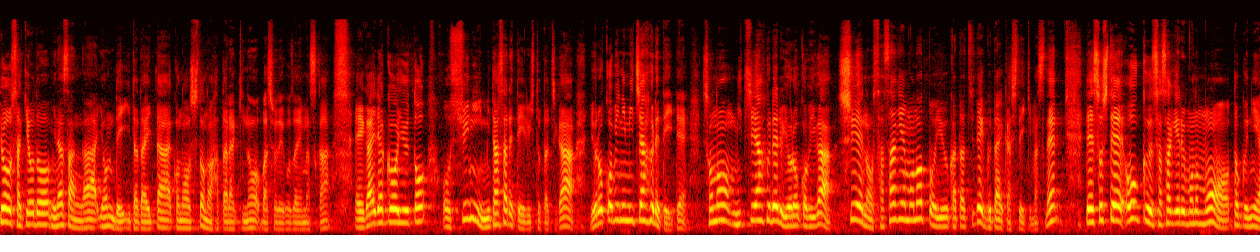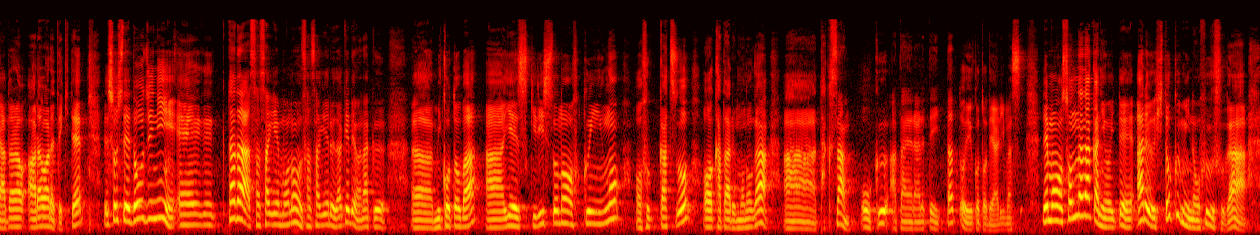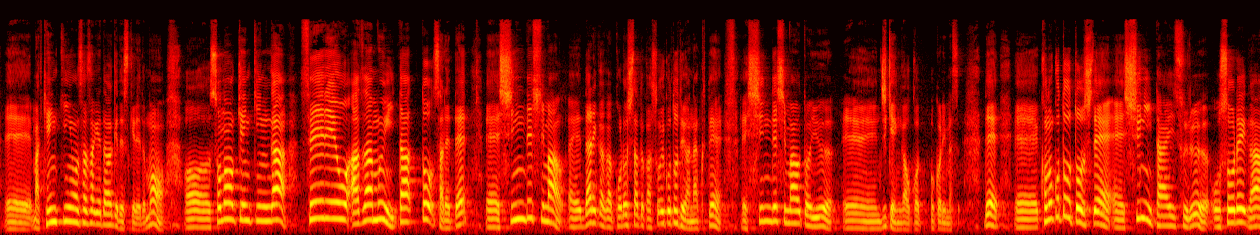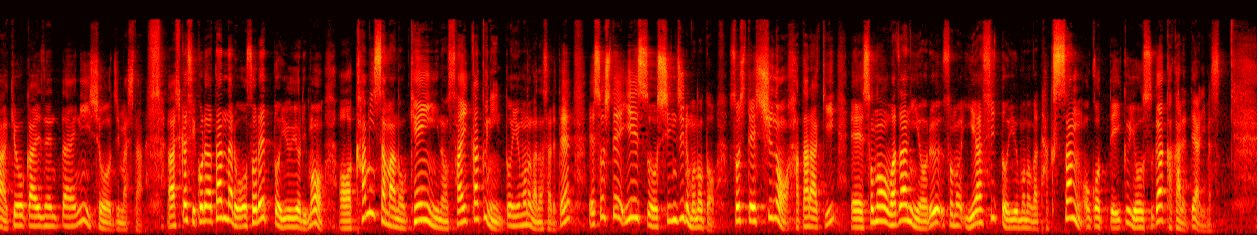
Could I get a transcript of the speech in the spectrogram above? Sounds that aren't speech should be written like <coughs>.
今日先ほど皆さんが読んでいただいたこの使徒の働きの場所でございますが、え概略を言うと主に満たされている人たちが喜びに満ち溢れていてその満ち溢れる喜びが主への捧げ物という形で具体化していきますね。でそして多く捧げるものも特に現れてきてそして同時に、えただ捧げ物を捧げるだけではなく御言葉イエス・キリストの福音を復活を語るものがたくさん多く与えられていったということであります。でもそんな中においてある一組の夫婦が、えー、まあ、献金を捧げたわけですけれどもその献金が精霊を欺いたとされて、えー、死んでしまう、えー、誰かが殺したとかそういうことではなくて、え死んでしまうという、え事件が起こります。で、えこのことを通して、え主に対する恐れが教会全体に生じました。しかしこれは単なる恐れというよりも神様の権威の再確認というものがなされてそしてイエスを信じる者とそして主の働きその技によるその癒しというものがたくさん起こっていく様子が書かれてあります。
